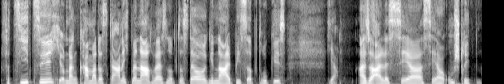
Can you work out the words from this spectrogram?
verzieht sich und dann kann man das gar nicht mehr nachweisen, ob das der Originalbissabdruck ist. Ja, also alles sehr, sehr umstritten.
